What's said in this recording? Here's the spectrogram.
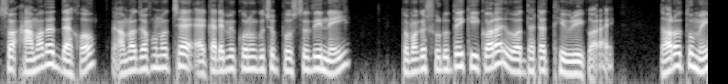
সো আমাদের দেখো, আমরা যখন হচ্ছে একাডেমিক কোনো কিছু প্রস্তুতি নেই, তোমাকে শুরুতেই কী করায়? ওই অধ্যায়টা থিওরি করায়। ধরো তুমি,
